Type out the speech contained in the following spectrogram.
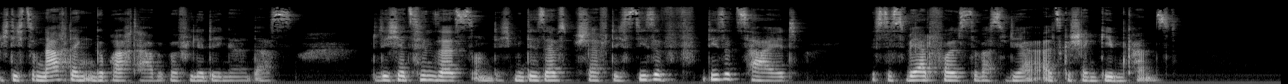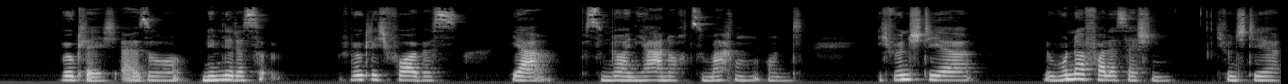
ich dich zum Nachdenken gebracht habe über viele Dinge, dass du dich jetzt hinsetzt und dich mit dir selbst beschäftigst. Diese, diese Zeit ist das Wertvollste, was du dir als Geschenk geben kannst. Wirklich. Also nimm dir das wirklich vor, bis, ja, bis zum neuen Jahr noch zu machen und ich wünsche dir eine wundervolle Session. Ich wünsche dir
